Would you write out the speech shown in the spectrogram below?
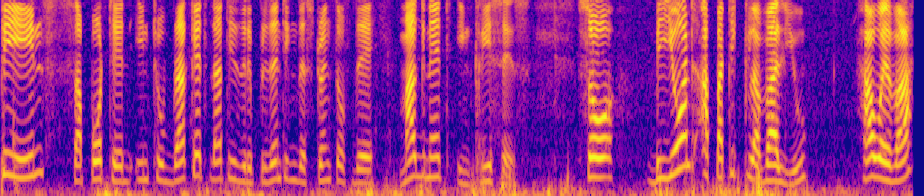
pins supported into bracket that is representing the strength of the magnet increases. So beyond a particular value, however,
